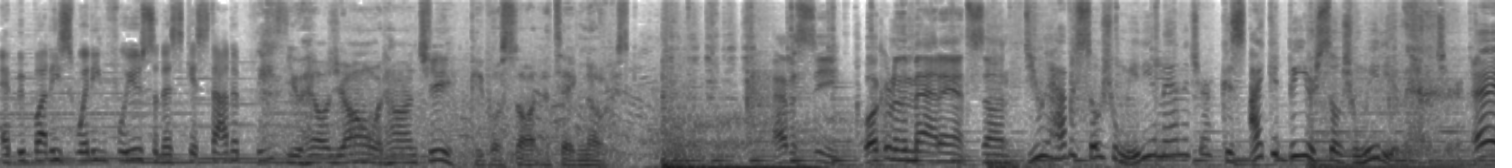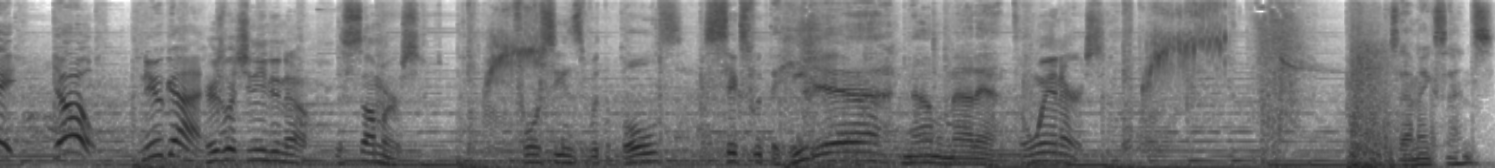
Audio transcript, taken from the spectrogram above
Everybody's waiting for you, so let's get started, please. You held your own with Han Chi. People are starting to take notice. Have a seat. Welcome to the Mad Ants, son. Do you have a social media manager? Because I could be your social media manager. Hey, yo, New guy. Here's what you need to know. The Summers, Four seasons with the Bulls, six with the Heat. Yeah. Now I'm a mad ant. the winners. Does that make sense?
